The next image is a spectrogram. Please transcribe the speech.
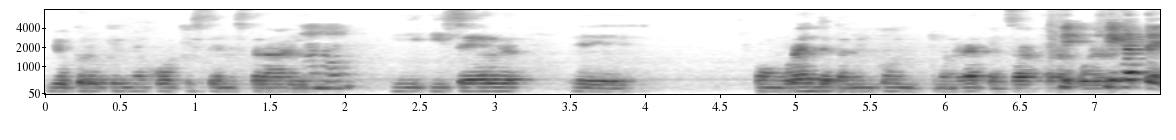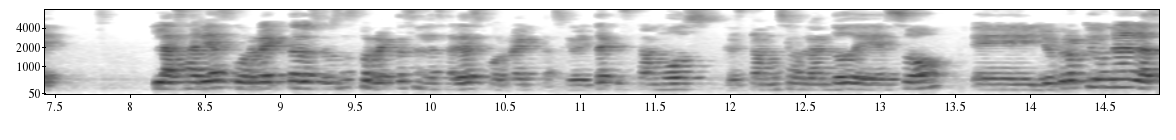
yo creo que es mejor que esté en esta área y, y, ser eh, congruente también con tu manera de pensar. Para poder... Fíjate, las áreas correctas, las cosas correctas en las áreas correctas. Y ahorita que estamos, que estamos hablando de eso, eh, yo creo que una de las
